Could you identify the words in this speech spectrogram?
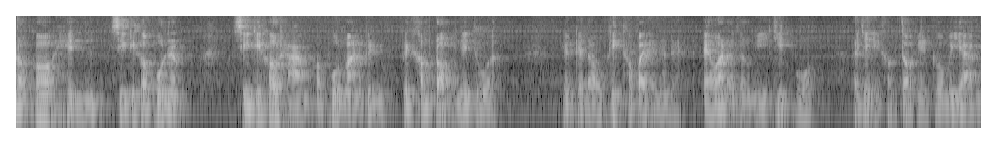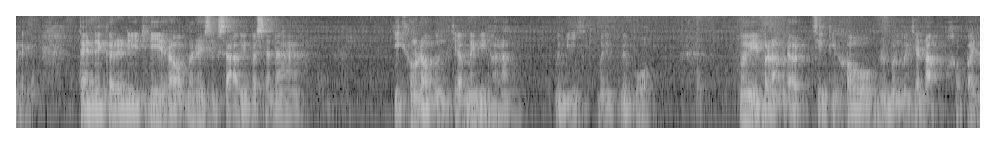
เราก็เห็นสิ่งที่เขาพูดนะสิ่งที่เขาถามเขาพูดมานะเป็นเป็นคำตอบอยู่ในตัวเพียงแต่เราพลิกเข้าไปเท่านั้นแหละแต่ว่าเราจะต้องมีจิตบวก เราจะเห็นคำตอบในตัวไม่ยากเลย แต่ในกรณีที่เราไม่ได้ศึกษาวิปัสนา จิตของเรามันจะไม่มีพลัง ไม่มีไม่ไม่บวก ไม่มีพลังแล้วสิ่งที่เขามันมันจะรับเข้าไปใน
